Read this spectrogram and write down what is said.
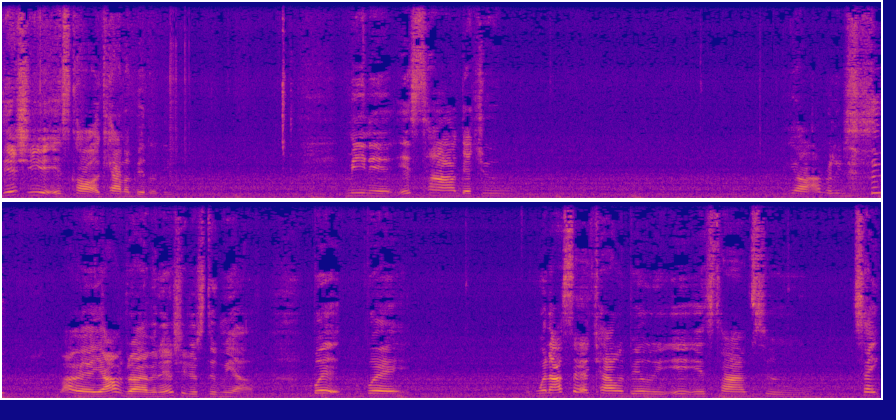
This year is called accountability. Meaning, it's time that you y'all, I really just my bad, y'all. I'm driving. That shit just threw me off. But but when I say accountability, it is time to take.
